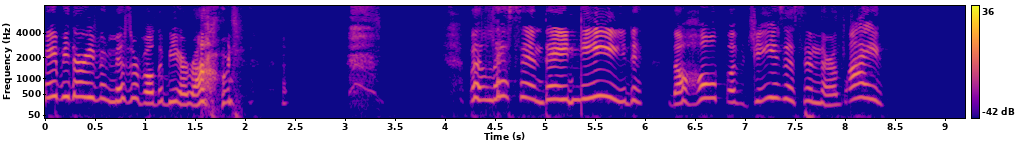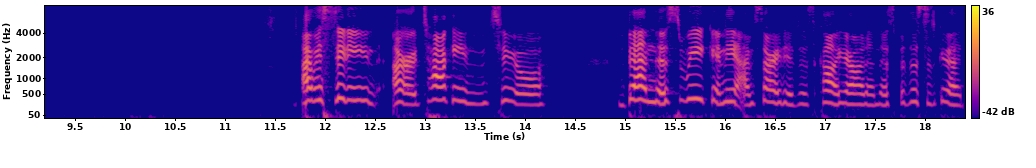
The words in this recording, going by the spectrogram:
Maybe they're even miserable to be around. But listen, they need the hope of Jesus in their life. I was sitting or talking to Ben this week, and he, I'm sorry to just call you out on this, but this is good.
